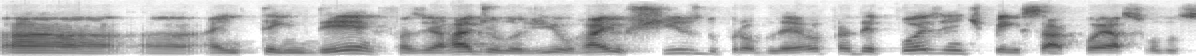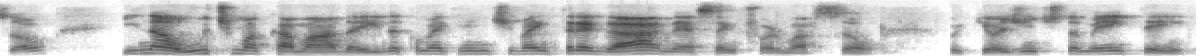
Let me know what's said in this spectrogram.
a, a, a entender, fazer a radiologia, o raio-x do problema, para depois a gente pensar qual é a solução e na última camada ainda, como é que a gente vai entregar nessa informação? Porque hoje a gente também tem,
